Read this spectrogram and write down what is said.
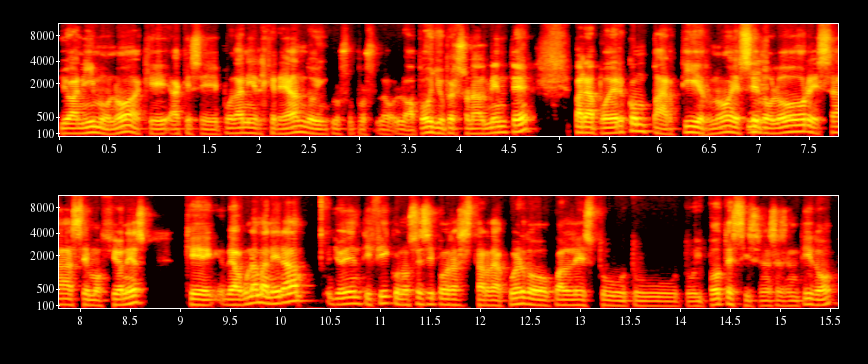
yo animo ¿no? a, que, a que se puedan ir creando, incluso pues lo, lo apoyo personalmente, para poder compartir ¿no? ese dolor, esas emociones que de alguna manera yo identifico, no sé si podrás estar de acuerdo o cuál es tu, tu, hipótesis en ese sentido,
